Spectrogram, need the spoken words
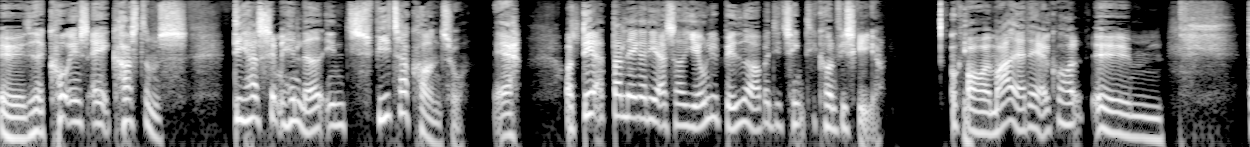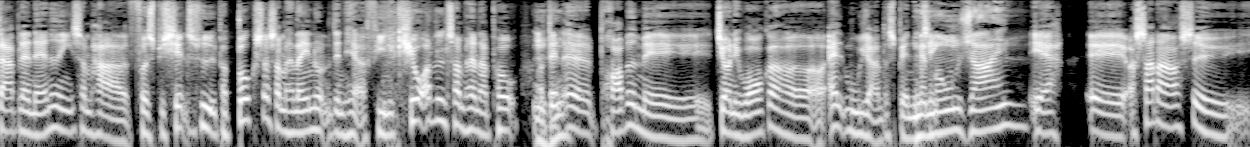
øh, det hedder KSA Customs. De har simpelthen lavet en Twitter-konto. Ja, og der, der lægger de altså jævnligt billeder op af de ting, de konfiskerer. Okay. Og meget af det er alkohol. Øhm, der er blandt andet en, som har fået specielt syet et par bukser, som han har inde under den her fine kjortel, som han har på. Mm-hmm. Mhm. Og den er proppet med Johnny Walker og, og alt muligt andre spændende Med ting. moonshine. Ja, øh, og så er der også, øh,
